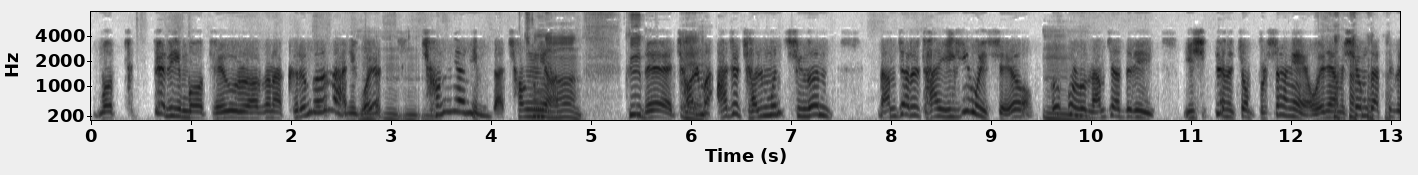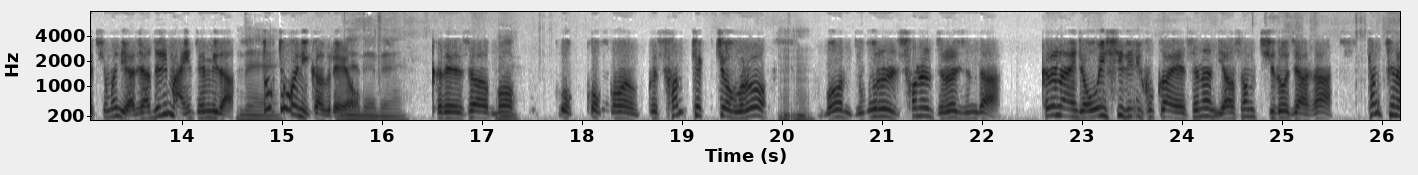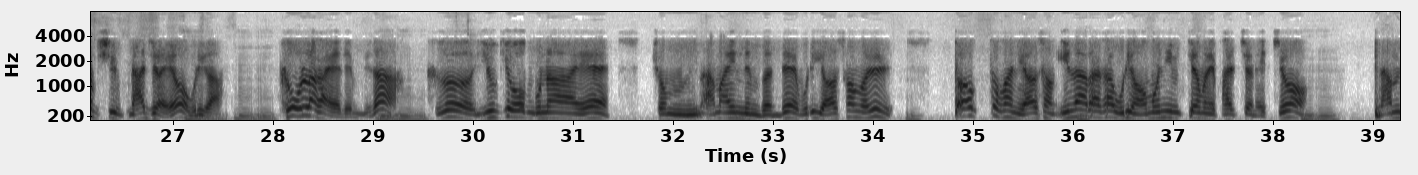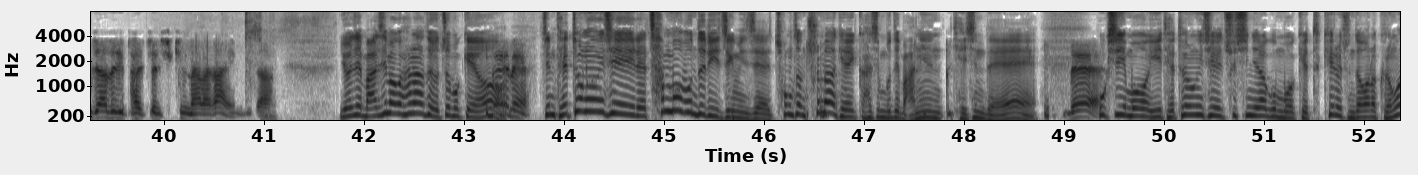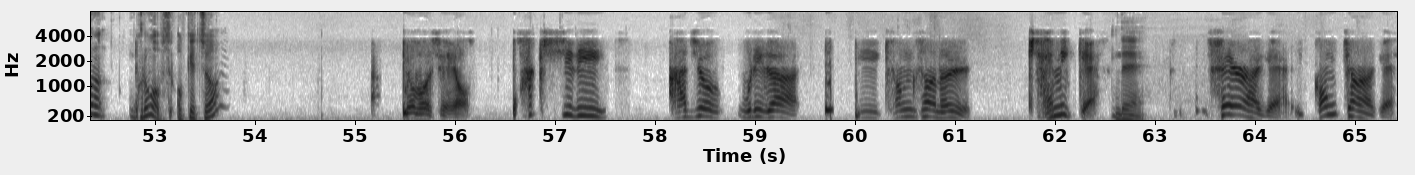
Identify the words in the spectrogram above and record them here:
뭐 특별히 뭐 대우를 하거나 그런 건 아니고요. 음, 음, 음, 음. 청년입니다. 청년. 청년. 그 네, 젊은 아주 젊은 층은 남자를 다 이기고 있어요. 음. 거꾸로 남자들이 20대는 좀 불쌍해요. 왜냐하면 시험 같은 거 치면 여자들이 많이 됩니다. 네. 똑똑하니까 그래요. 네네네. 그래서 뭐 네. 꼭꼭 그 선택적으로 음, 음. 뭐 누구를 손을 들어준다. 그러나 이제 OECD 국가에서는 여성 지도자가 형편없이 낮아요. 우리가 음, 음. 그거 올라가야 됩니다. 음, 음. 그거 유교 문화에 좀 남아 있는 건데 우리 여성을 음. 똑똑한 여성 이 나라가 우리 어머님 때문에 발전했죠. 음, 음. 남자들이 발전시킨 나라가 아닙니다. 위원장님 마지막으로 하나 더 여쭤볼게요. 네네. 지금 대통령실에 참모분들이 지금 이제 총선 출마 계획하신 분들이 많이 계신데 네. 혹시 뭐 이 대통령실 출신이라고 뭐 이렇게 특혜를 준다거나 그런 건 그런 거 없, 없겠죠? 여보세요. 확실히 아주 우리가 이 경선을 재밌게, 네. 페어하게, 공평하게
